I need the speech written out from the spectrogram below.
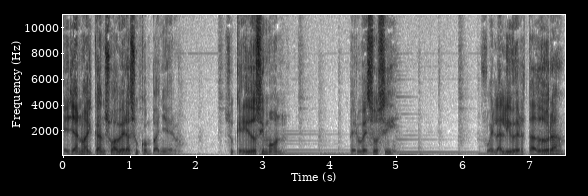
Ella no alcanzó a ver a su compañero, su querido Simón, pero eso sí, fue la libertadora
